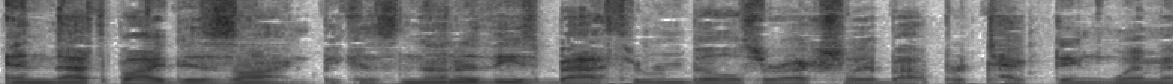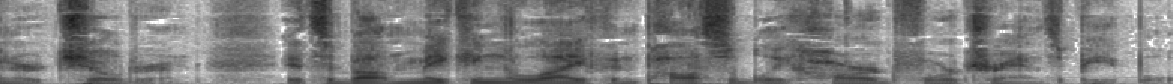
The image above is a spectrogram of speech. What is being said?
And that's by design, because none of these bathroom bills are actually about protecting women or children. It's about making life impossibly hard for trans people.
